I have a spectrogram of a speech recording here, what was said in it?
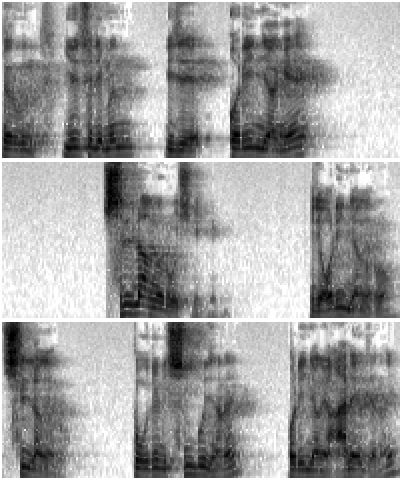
여러분, 예수님은 이제 어린 양의 신랑으로 오시게 돼요. 이제 어린 양으로, 신랑으로. 또 우리는 신부잖아요? 어린 양의 아내잖아요?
